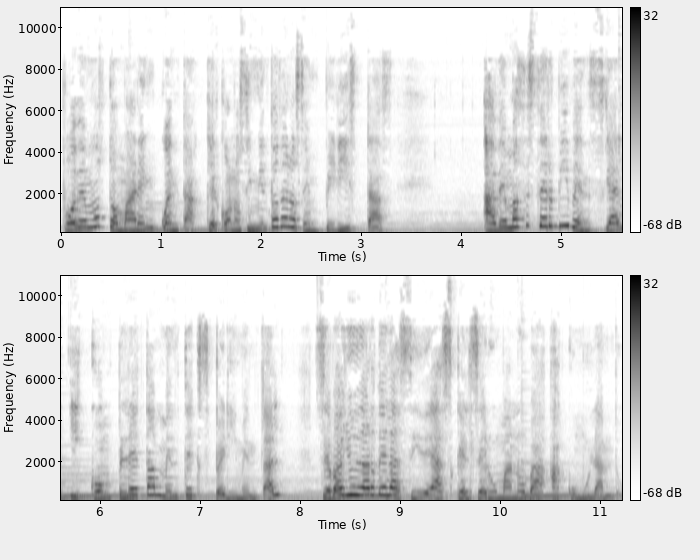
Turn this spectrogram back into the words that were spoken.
podemos tomar en cuenta que el conocimiento de los empiristas, además de ser vivencial y completamente experimental, se va a ayudar de las ideas que el ser humano va acumulando.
